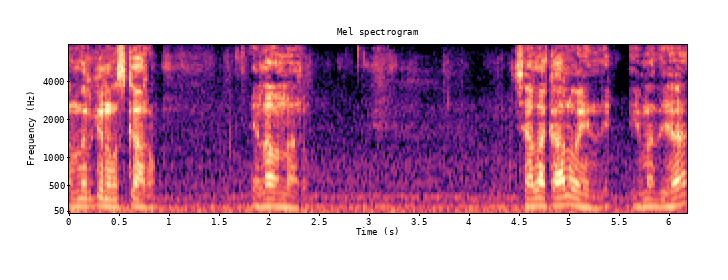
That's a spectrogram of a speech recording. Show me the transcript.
అందరికీ నమస్కారం. ఎలా ఉన్నారు? చాలా కాలం అయింది. ఈ మధ్య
